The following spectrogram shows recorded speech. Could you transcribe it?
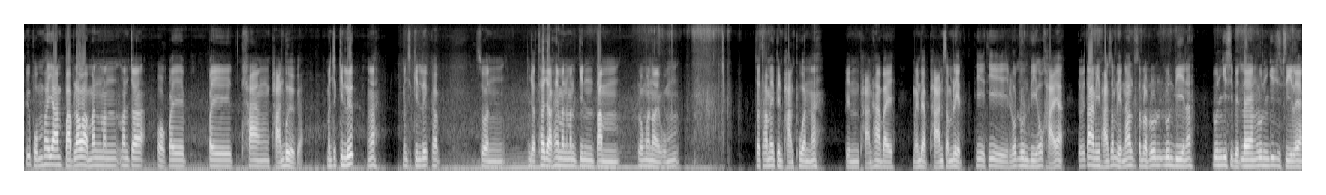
คือผมพยายามปรับแล้วอะมันมันมันจะ ออกไปไปทางผานเบิกอะมันจะกินลึกนะมันจะกินลึกครับ ส่วนอยากถ้าอยากให้มันมันกินต่ำลงมาหน่อยผม จะทำให้เป็นผานพวนนะเป็นผานห้าใบ เหมือนแบบผานสำเร็จที่ที่รถรุ่น B เขาขายอะโตโยต้ามีผานสำเร็จนะสำหรับรุ่นรุ่น B นะรุ่น 21 แรง รุ่น 24 แรง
